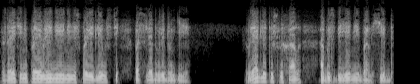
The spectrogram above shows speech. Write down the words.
За этими проявлениями несправедливости последовали другие. Вряд ли ты слыхала об избиении Бронхид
